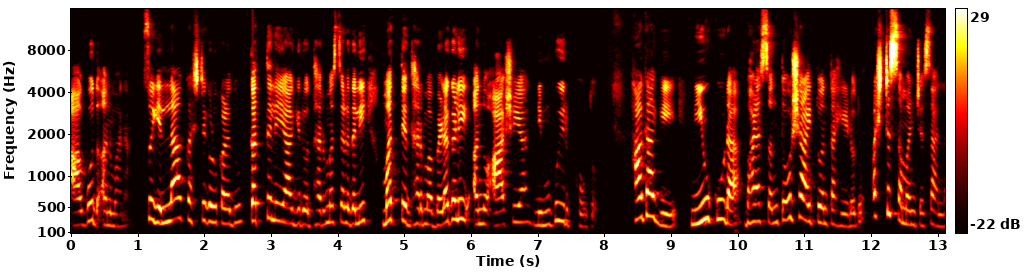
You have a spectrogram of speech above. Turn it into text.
ಆಗೋದು ಅನುಮಾನ. ಸೊ ಎಲ್ಲಾ ಕಷ್ಟಗಳು ಕಳೆದು ಕತ್ತಲೆಯಾಗಿರೋ ಧರ್ಮಸ್ಥಳದಲ್ಲಿ ಮತ್ತೆ ಧರ್ಮ ಬೆಳಗಲಿ ಅನ್ನೋ ಆಶಯ ನಿಮಗೂ ಇರಬಹುದು. ಹಾಗಾಗಿ ನೀವು ಕೂಡ ಬಹಳ ಸಂತೋಷ ಆಯ್ತು ಅಂತ ಹೇಳೋದು ಅಷ್ಟು ಸಮಂಜಸ ಅಲ್ಲ.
